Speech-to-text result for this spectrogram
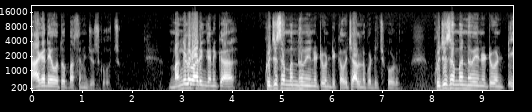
నాగదేవత ఉపాసనం చేసుకోవచ్చు. మంగళవారం కనుక కుజ సంబంధమైనటువంటి కవచాలను పట్టించుకోవడం కుజ సంబంధమైనటువంటి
